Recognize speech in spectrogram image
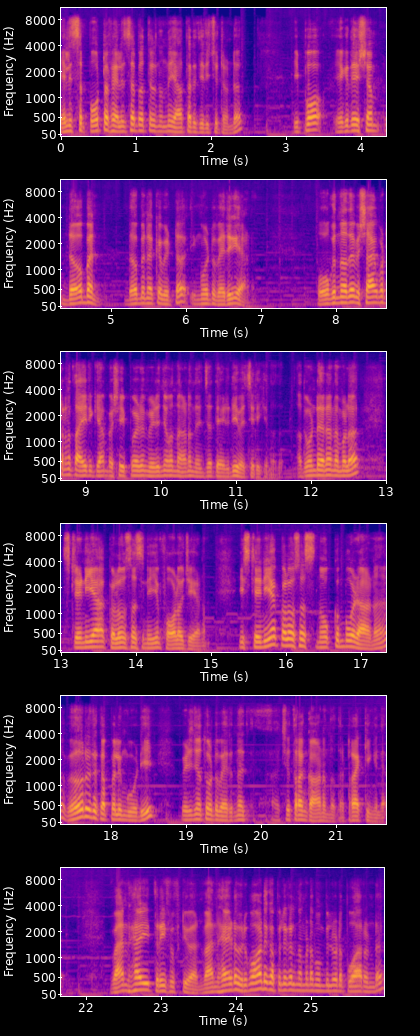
Eliza port of എലിസബത്തിൽ നിന്ന് യാത്ര തിരിച്ചിട്ടുണ്ട്. ഇപ്പോൾ ഏകദേശം ഡേബൻ ഡേബനൊക്കെ വിട്ട് ഇങ്ങോട്ട് വരികയാണ്. പോകുന്നത് വിശാഖപട്ടണത്തായിരിക്കാം പക്ഷേ ഇപ്പോഴും വിഴിഞ്ഞുവെന്നാണ് നെഞ്ചത്ത് എഴുതി വെച്ചിരിക്കുന്നത്. അതുകൊണ്ട് തന്നെ നമ്മൾ സ്റ്റെനിയ കൊലോസസിനെയും ഫോളോ ചെയ്യണം. ഈ സ്റ്റെനിയ കൊലോസസ് നോക്കുമ്പോഴാണ് വേറൊരു കപ്പലും കൂടി വിഴിഞ്ഞത്തോട്ട് വരുന്ന ചിത്രം കാണുന്നത് ട്രാക്കിങ്ങിൽ Wan Hai three fifty one വാൻഹൈയുടെ ഒരുപാട് കപ്പലുകൾ നമ്മുടെ മുമ്പിലൂടെ പോകാറുണ്ട്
